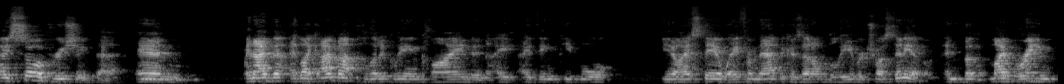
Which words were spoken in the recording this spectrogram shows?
I I so appreciate that, and and I've been like I'm not politically inclined, and I I think people, you know, I stay away from that because I don't believe or trust any of them, and but my brain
